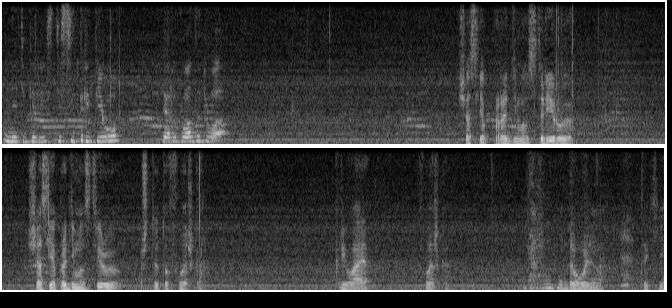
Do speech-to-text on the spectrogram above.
У меня теперь есть TC3PO и R2D2. Сейчас я продемонстрирую. Сейчас я продемонстрирую, что это флешка. Кривая флешка. Не Довольно таки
